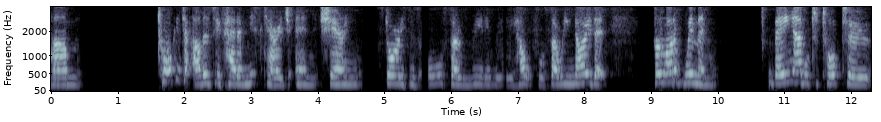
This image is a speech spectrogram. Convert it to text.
Um, talking to others who've had a miscarriage and sharing stories is also really, really helpful. So we know that for a lot of women, being able to talk to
